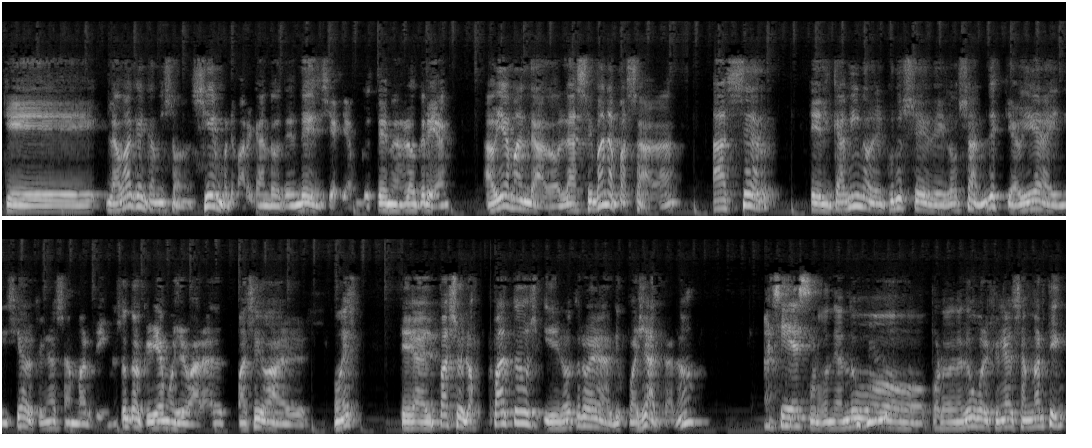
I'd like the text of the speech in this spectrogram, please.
que la vaca en camisón, siempre marcando tendencias, y aunque ustedes no lo crean, había mandado la semana pasada a hacer el camino del cruce de los Andes que había iniciado el general San Martín. Nosotros queríamos llevar al paseo al, ¿cómo es? Era el paso de los patos y el otro era el de Uspallata, ¿no? Así es. Por donde anduvo, por donde anduvo el general San Martín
